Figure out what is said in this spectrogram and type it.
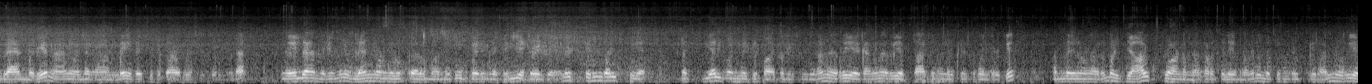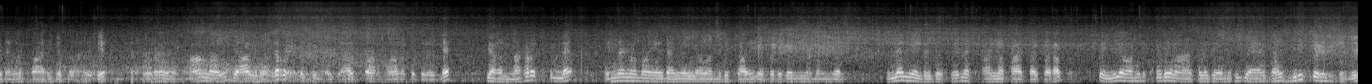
பிளான் பண்ணி நாங்கள் வந்து காணல இதை சுற்றி பார்க்க சுற்றி எல்லா தெரியுமே விலங்குகளுக்கு வந்துட்டு இப்போ இருக்கிற பெரிய கிடைக்கிறது பெண்கள் புயல் இந்த புயல் வந்துட்டு பார்த்துட்டு நிறைய இடங்கள் நிறைய தாக்கங்கள் கேட்டு வந்திருக்கு அந்த ரொம்ப யாழ்ப்பாணம் நகரத்திலே மாதிரி இந்த பெண்கள் புயலால் நிறைய இடங்கள் பாதிக்கப்பட்டிருக்கு. ஆனால் யாழ் நகரத்துக்குள்ள யாழ்ப்பாணம் மாவட்டத்தில் இல்லை. யாழ் நகரத்துக்குள்ள என்னென்ன இடங்களில் வந்துட்டு பாதிக்கப்பட்டிருக்கு என்னென்ன இளமையில் நான் காலில் பார்த்த போகிறோம் ஸோ இதில் வந்துட்டு கூட ஆட்களுக்கு வந்துட்டு யாருக்காவது இருக்குன்னு சொல்லி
